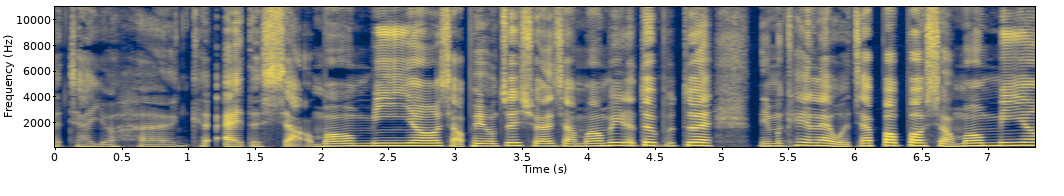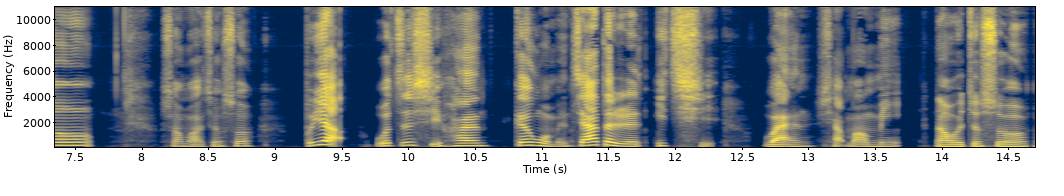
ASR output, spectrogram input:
我家有很可爱的小猫咪哦，小朋友最喜欢小猫咪了，对不对？你们可以来我家抱抱小猫咪哦。双宝就说，不要，我只喜欢跟我们家的人一起玩小猫咪。那我就说，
